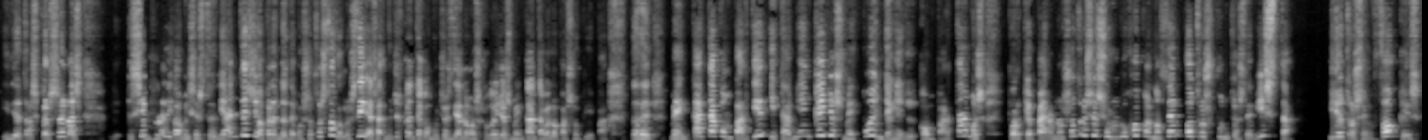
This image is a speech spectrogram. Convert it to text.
y de otras personas, siempre uh -huh. digo a mis estudiantes, yo aprendo de vosotros todos los días, hay muchos que tengo muchos diálogos con ellos, me encanta, me lo paso pipa. Entonces, me encanta compartir y también que ellos me cuenten y que compartamos, porque para nosotros es un lujo conocer otros puntos de vista y otros enfoques.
